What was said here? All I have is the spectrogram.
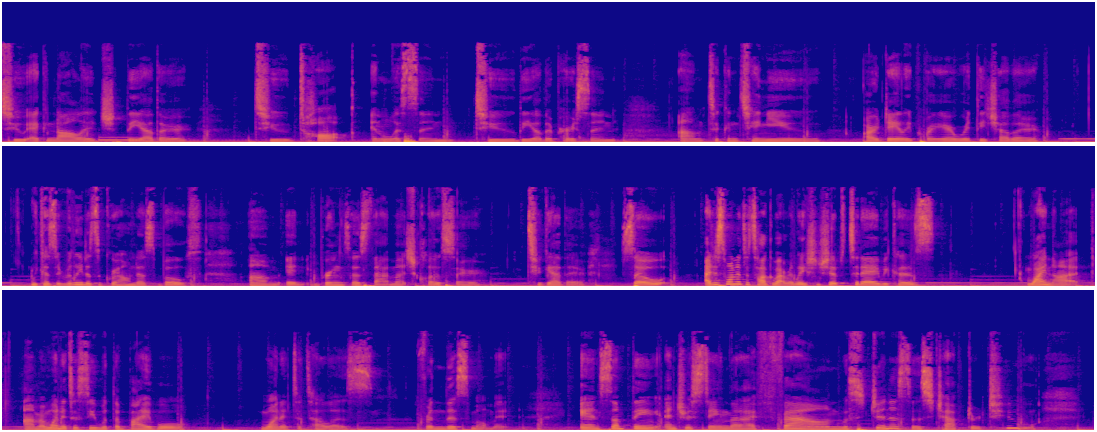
to acknowledge the other, to talk and listen to the other person, um, to continue our daily prayer with each other, because it really does ground us both um, it brings us that much closer together. So I just wanted to talk about relationships today because why not? Um, I wanted to see what the Bible wanted to tell us for this moment. And something interesting that I found was Genesis chapter 2.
